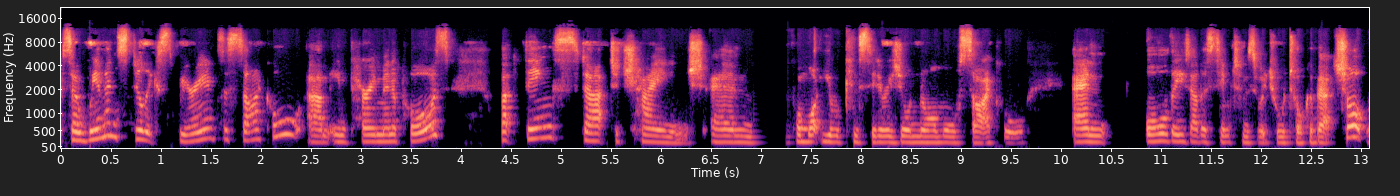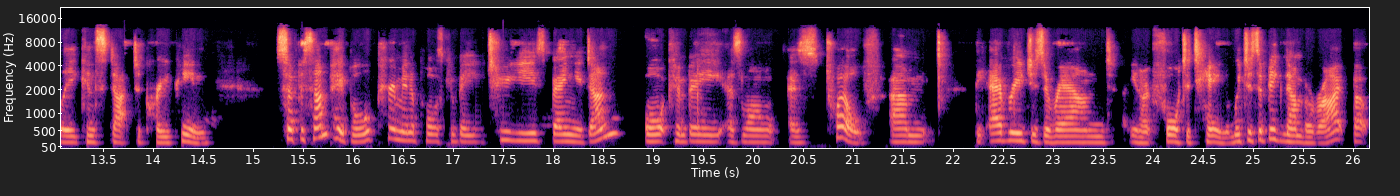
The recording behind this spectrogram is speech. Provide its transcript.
So women still experience a cycle um, in perimenopause, but things start to change and from what you would consider as your normal cycle. And all these other symptoms, which we'll talk about shortly, can start to creep in. So for some people, perimenopause can be two years, bang, you're done, or it can be as long as 12. Um, the average is around, you know, four to 10, which is a big number, right? But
